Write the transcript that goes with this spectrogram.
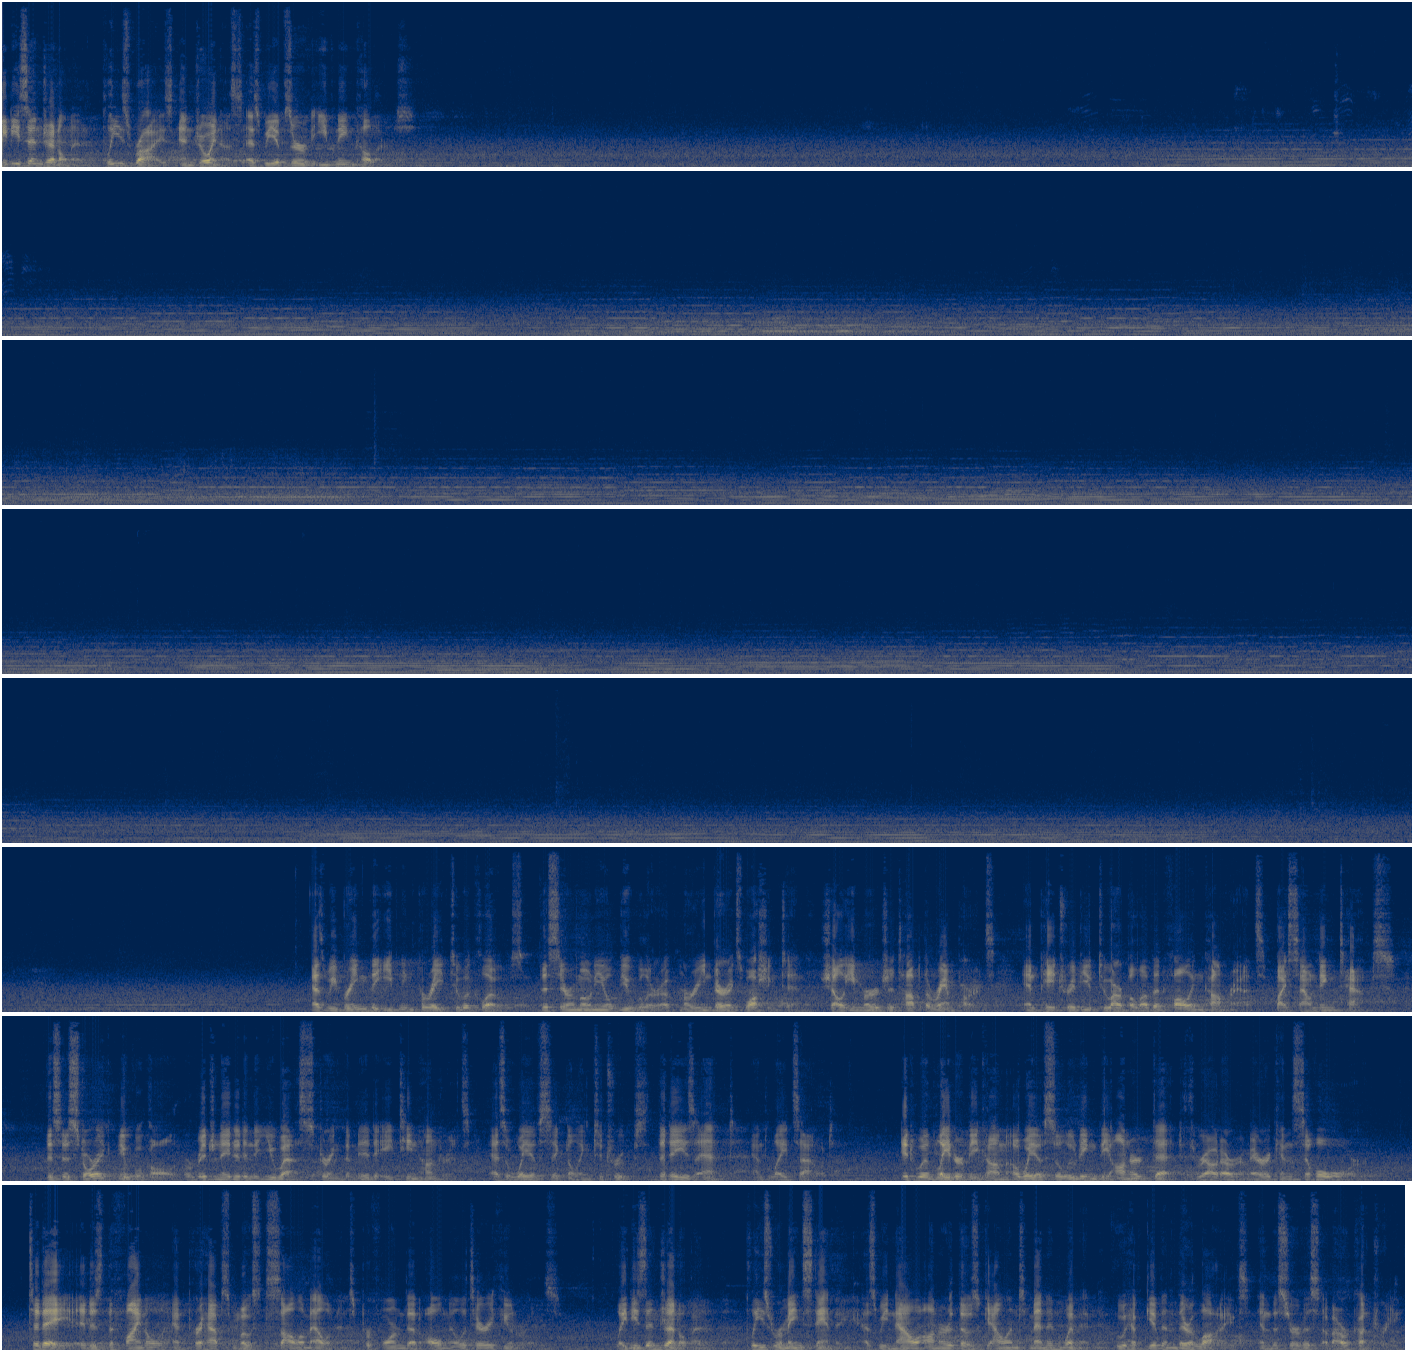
Ladies and gentlemen, please rise and join us as we observe evening colors. As we bring the evening parade to a close, the ceremonial bugler of Marine Barracks, Washington, shall emerge atop the ramparts and pay tribute to our beloved fallen comrades by sounding taps. This historic bugle call originated in the U.S. during the mid 1800s as a way of signaling to troops the day's end and lights out. It would later become a way of saluting the honored dead throughout our American Civil War. Today, it is the final and perhaps most solemn element performed at all military funerals. Ladies and gentlemen, please remain standing as we now honor those gallant men and women who have given their lives in the service of our country.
